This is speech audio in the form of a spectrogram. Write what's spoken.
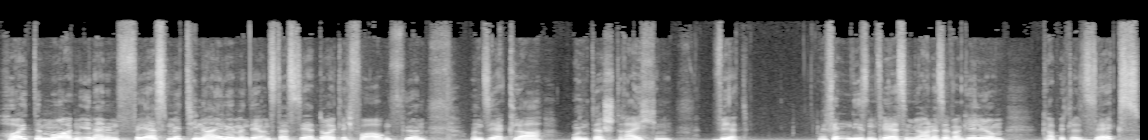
heute Morgen in einen Vers mit hineinnehmen, der uns das sehr deutlich vor Augen führen und sehr klar unterstreichen wird. Wir finden diesen Vers im Johannesevangelium Kapitel 6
